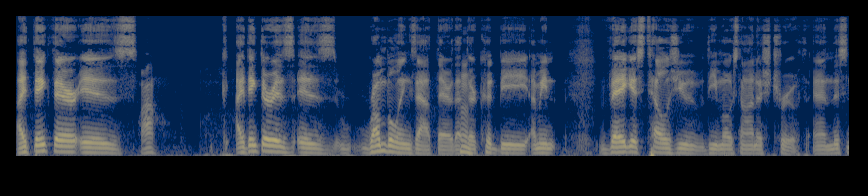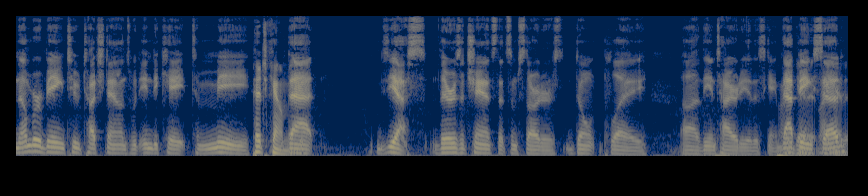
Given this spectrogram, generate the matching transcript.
I think there is. Wow. I think there is is rumblings out there that hmm. there could be. I mean, Vegas tells you the most honest truth, and this number being two touchdowns would indicate to me pitch count that maybe. yes, there is a chance that some starters don't play uh, the entirety of this game. That being it, said,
